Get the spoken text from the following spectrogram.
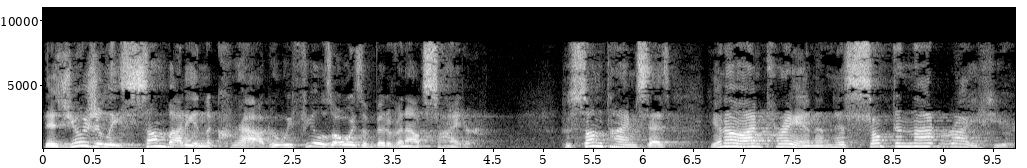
There's usually somebody in the crowd who we feel is always a bit of an outsider who sometimes says, You know, I'm praying and there's something not right here.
